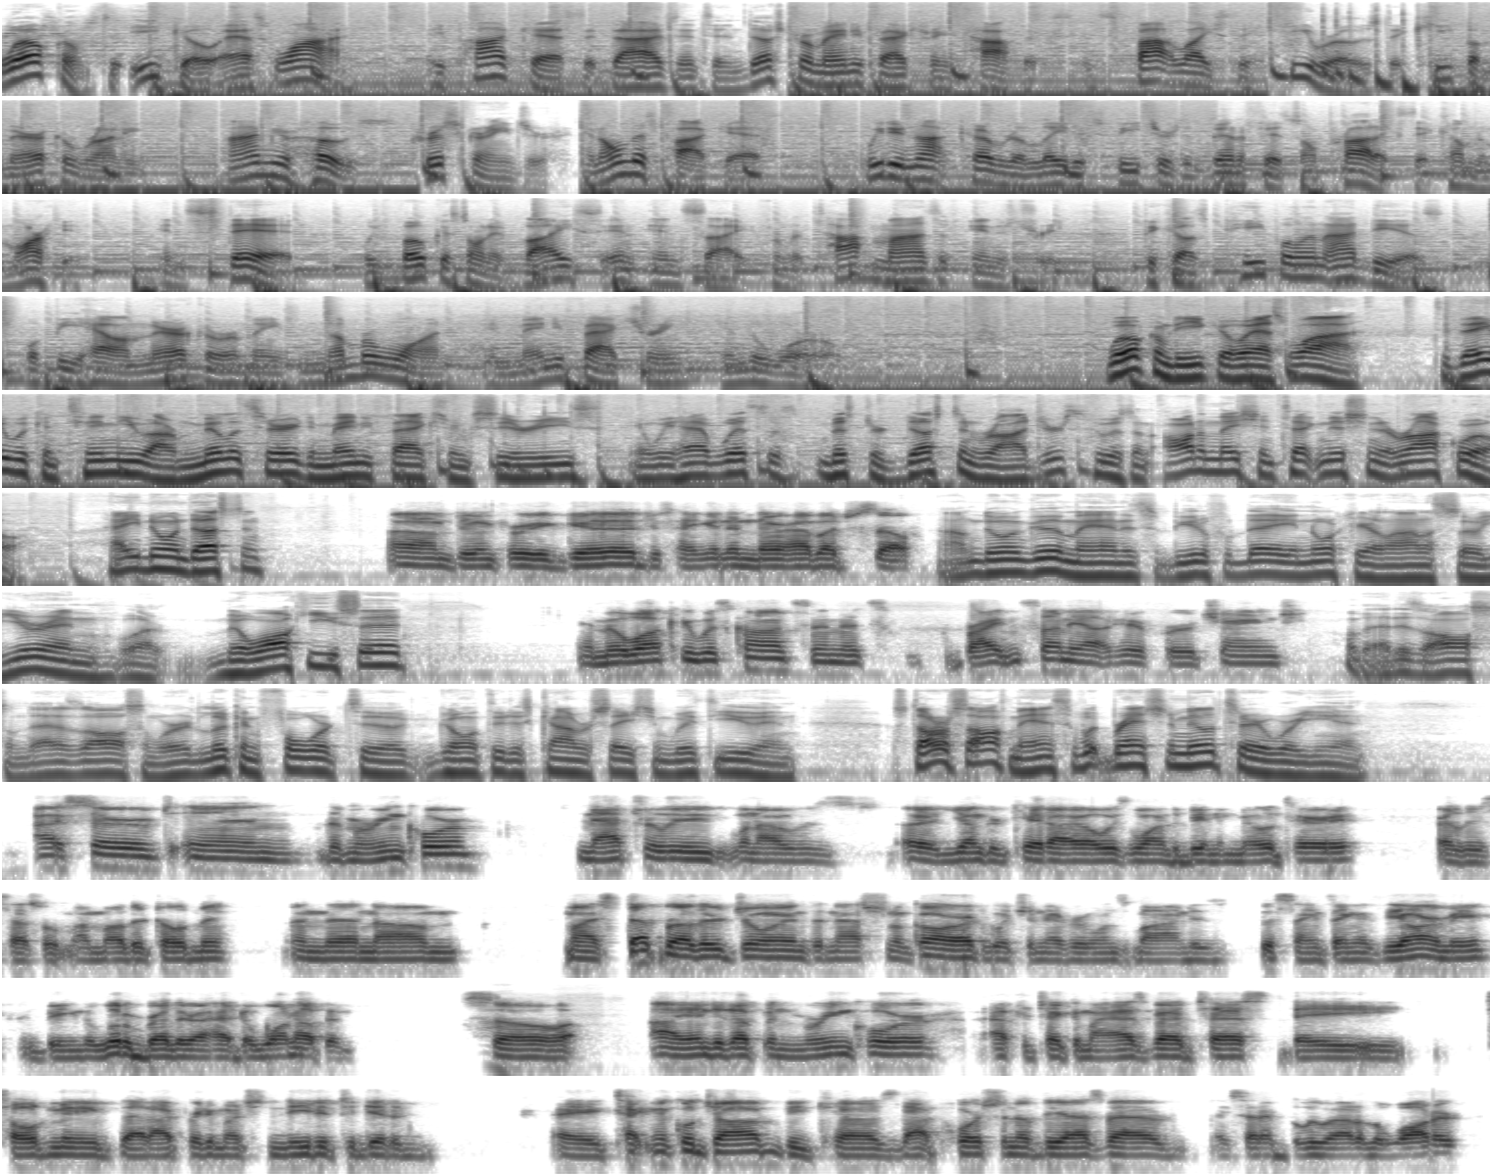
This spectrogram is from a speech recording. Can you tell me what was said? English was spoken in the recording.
Welcome to EECO Ask Why, a podcast that dives into industrial manufacturing topics and spotlights the heroes that keep America running. I'm your host, Chris Grainger, and on this podcast, we do not cover the latest features and benefits on products that come to market. Instead, we focus on advice and insight from the top minds of industry because people and ideas will be how America remains number one in manufacturing in the world. Welcome to EECO Ask Why. Today we continue our military to manufacturing series, and we have with us Mr. Dustin Rogers, who is an automation technician at Rockwell. How you doing, Dustin? Uh, I'm doing pretty good, just hanging in there. How about yourself? I'm doing good, man. It's a beautiful day in North Carolina. So you're in what Milwaukee? You said? In Milwaukee, Wisconsin. It's bright and sunny out here for a change. Well, that is awesome. That is awesome. We're looking forward to going through this conversation with you. And start us off, man. So, what branch of the military were you in? I served in the Marine Corps. Naturally, when I was a younger kid, I always wanted to be in the military, or at least that's what my mother told me. And then um, my stepbrother joined the National Guard, which in everyone's mind is the same thing as the Army. And being the little brother, I had to one up him. So I ended up in the Marine Corps. After taking my ASVAB test, they told me that I pretty much needed to get a, a technical job because that portion of the ASVAB, they said I blew out of the water.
